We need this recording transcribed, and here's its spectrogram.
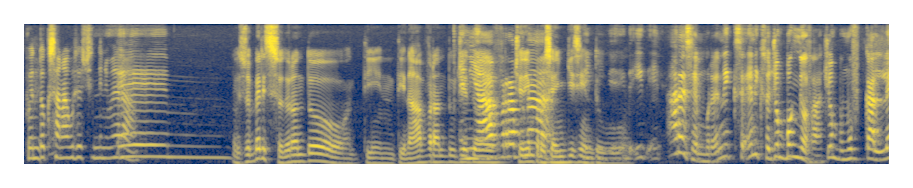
Που δεν το ξανάκουσες εκείνη την ημέρα. Ε, Νομίζω περισσότερο το, την, την άβρα του και, είναι η το, άβρα και που την να- προσέγγιση ε, του. ε, ε, ε, Άρεσε μου ρε, δεν ήξε- δεν ήξερα ποιον που νιώθα. Ποιον που μου φκαλέ,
